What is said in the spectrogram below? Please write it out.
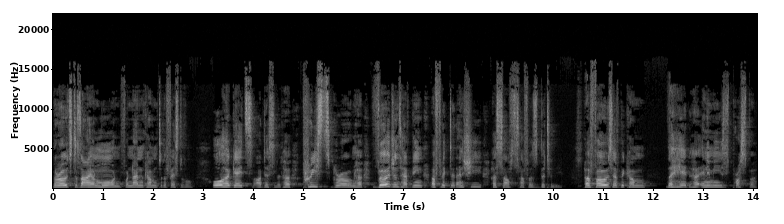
The roads to Zion mourn, for none come to the festival. All her gates are desolate. Her priests groan. Her virgins have been afflicted, and she herself suffers bitterly. Her foes have become the head, her enemies prosper,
